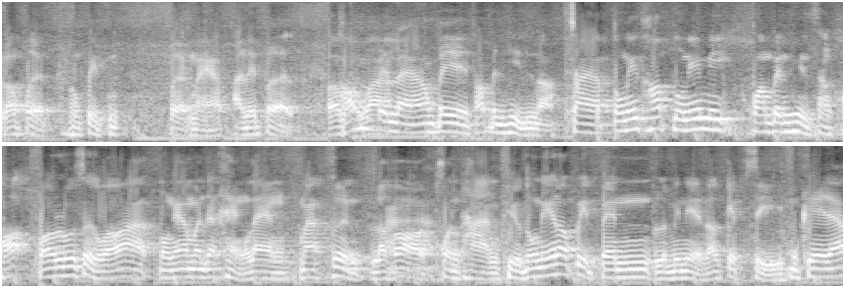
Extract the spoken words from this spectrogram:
เราเปิดลองปิดเปิดใหม่ครับ อันนี้เปิดแล้วท็อปแบบว่าเป็นอะไรครับน้องเป้ท็อปเป็นหินเหรอ ใช่ครับ ตรงนี้ท็อปตรงนี้มีความเป็นหินสังเคราะห์เพราะรู้สึกว่าว่าตรงเนี้ยมันจะแข็งแรงมากขึ้น แล้วก็อ่า ทนทาน ผิวตรงนี้เราปิดเป็นลามิเนตแล้วเก็บสี โอเคแล้ว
